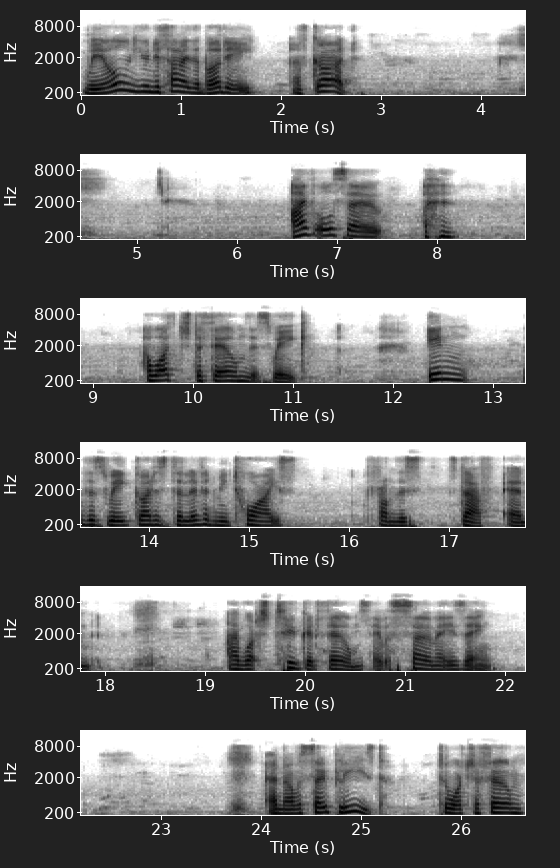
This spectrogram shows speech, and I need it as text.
we all unify the body of God. I've also I watched a film this week. In this week, God has delivered me twice from this stuff, and I watched two good films. They were so amazing. And I was so pleased to watch a film.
